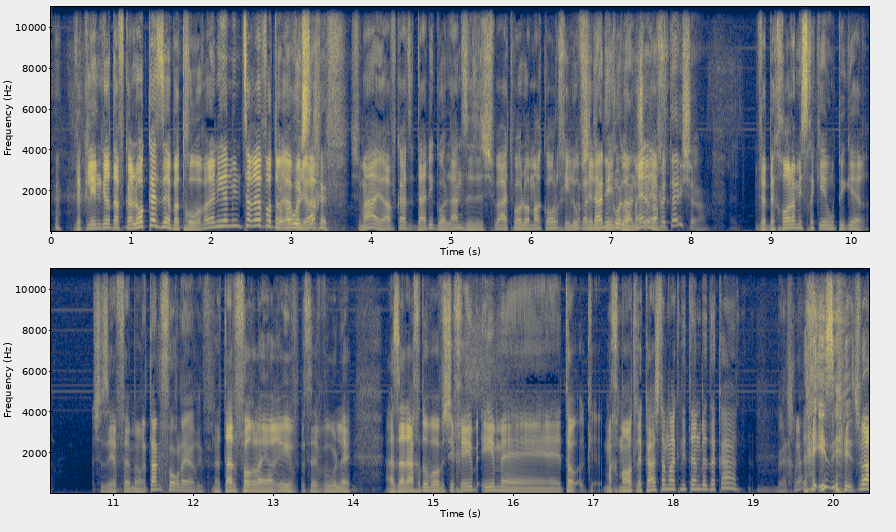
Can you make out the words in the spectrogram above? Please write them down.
וקלינגר דווקא לא כזה בתחום, אבל אני מצרף אותו. טוב, הוא אבל ייסחף. שמע, יואב כץ, דני גולן זה, זה שמע, אתמול הוא אמר כל חילוף אבל של דני בינגו גולן, שבע מלך, ותשע. ובכל המשחקים הוא פיגר, שזה יפה מאוד. נתן פור ליריב. נתן פור ליריב, זה מעולה. אז אנחנו ממשיכים עם... אה, טוב, מחמאות לקשטן רק ניתן בדקה? בהחלט. איזי, שמע,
